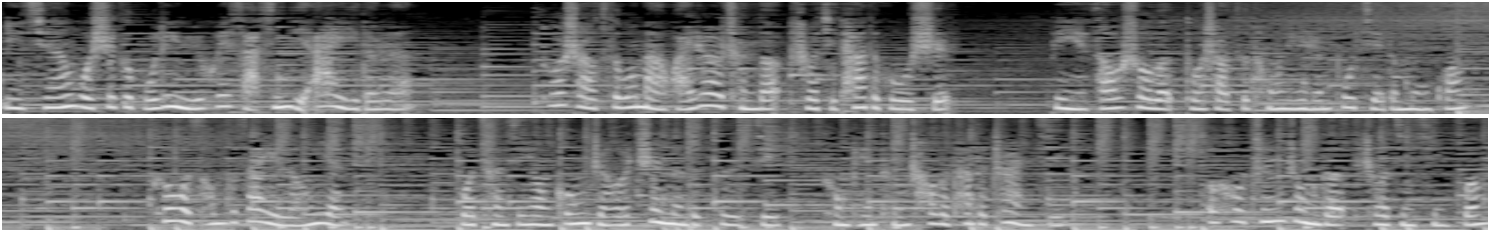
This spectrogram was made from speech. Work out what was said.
以前我是个不吝于挥洒心底爱意的人，多少次我满怀热忱地说起他的故事，并也遭受了多少次同龄人不解的目光。可我从不在意冷眼。我曾经用工整而稚嫩的字迹，通篇誊抄了他的传记，而后珍重地收进信封，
